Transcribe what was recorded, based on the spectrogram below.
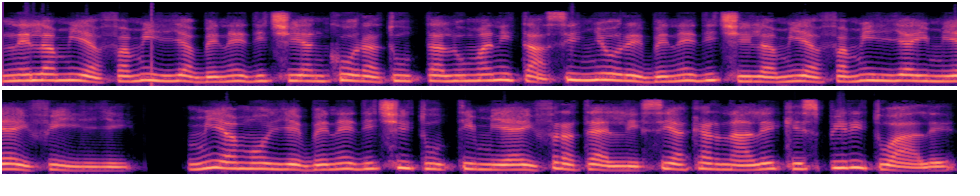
Nella mia famiglia benedici ancora tutta l'umanità Signore benedici la mia famiglia i miei figli. Mia moglie benedici tutti i miei fratelli sia carnale che spirituale.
